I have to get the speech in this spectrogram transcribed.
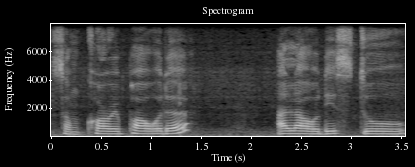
some curry powder. Allow this to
